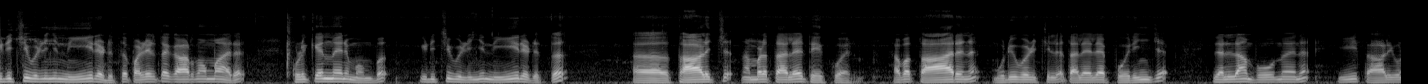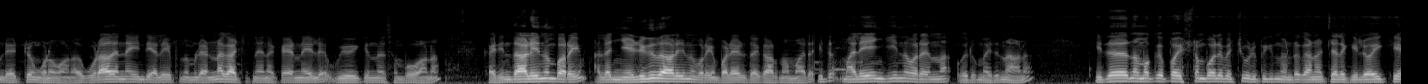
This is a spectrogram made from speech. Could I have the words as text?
ഇടിച്ച് വിഴിഞ്ഞ് നീരെടുത്ത് പഴയത്തെ കാർന്നോന്മാർ കുളിക്കുന്നതിന് മുമ്പ് ഇടിച്ച് വിഴിഞ്ഞ് നീരെടുത്ത് താളിച്ച് നമ്മുടെ തലയിൽ തേക്കുമായിരുന്നു. അപ്പോൾ താരന് മുടി പൊഴിച്ചിൽ തലയിലെ പൊരിഞ്ച് ഇതെല്ലാം പോകുന്നതിന് ഈ താളി കൊണ്ട് ഏറ്റവും ഗുണമാണ്. അതുകൂടാതെ തന്നെ ഇതിന്റെ ഇല ഇപ്പോൾ നമ്മൾ എണ്ണ കാച്ചുന്നതിനൊക്കെ എണ്ണയിൽ ഉപയോഗിക്കുന്ന സംഭവമാണ്. കരിന്താളി എന്നും പറയും അല്ല ഞെഴുകുതാളി എന്ന് പറയും പഴയത്തെ കാർന്നോന്മാർ. ഇത് മലയഞ്ചി എന്ന് പറയുന്ന ഒരു മരുന്നാണ്. ഇത് നമുക്കിപ്പോൾ ഇഷ്ടം പോലെ വെച്ച് പിടിപ്പിക്കുന്നുണ്ട്. കാരണം വെച്ചാൽ കിലോയ്ക്ക്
